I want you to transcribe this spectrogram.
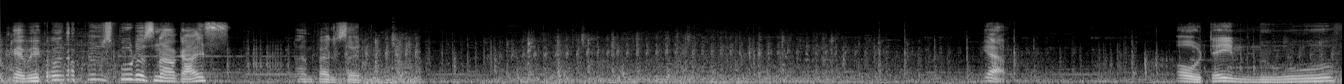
Okay, we're going up to the spooters now, guys. I'm fairly certain. Yeah. Oh, they move.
